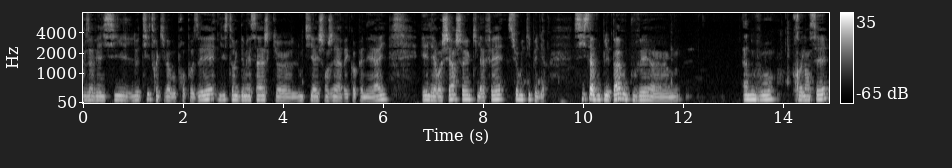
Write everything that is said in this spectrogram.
Vous avez ici le titre qui va vous proposer, l'historique des messages que l'outil a échangé avec OpenAI et les recherches qu'il a fait sur Wikipédia. Si ça vous plaît pas, vous pouvez euh, à nouveau relancer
